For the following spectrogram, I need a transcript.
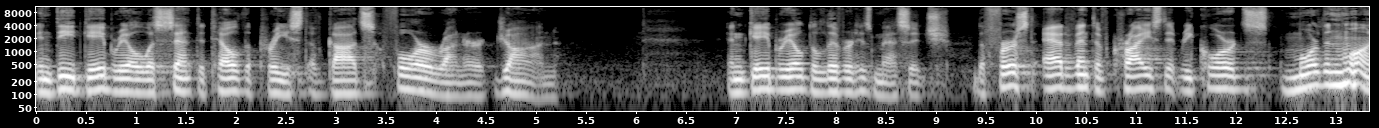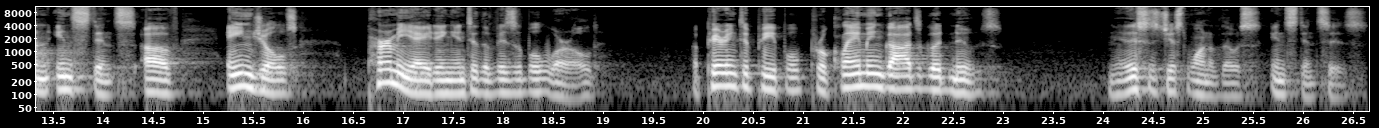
Indeed, Gabriel was sent to tell the priest of God's forerunner, John. And Gabriel delivered his message the first advent of Christ, it records more than one instance of angels permeating into the visible world, appearing to people, proclaiming God's good news. This is just one of those instances.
